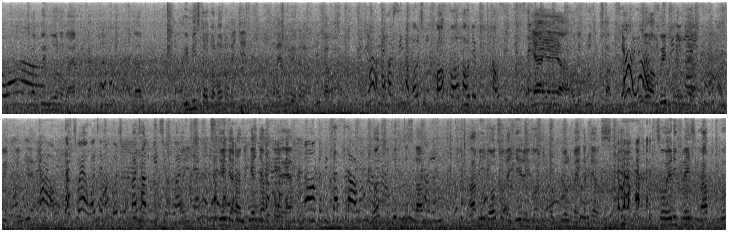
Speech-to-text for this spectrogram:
oh, wow. So I'm going all over Africa. Uh-huh. And um, we missed out a lot on Nigeria. And I know we're going to recover. Yeah, I have seen about Makoko, how they build houses inside. Yeah, yeah, yeah. On the floating slab. Yeah, yeah. So I'm going to really film nice. there. I'm going to film there. Yeah, that's where I wanted to go to, but I'll meet you once it's, there. it's dangerous. You can't just go there. Oh, because it's a slum. Not because it's a slum. I mean, also Nigeria is also controlled by cartels. so any place you have to go,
